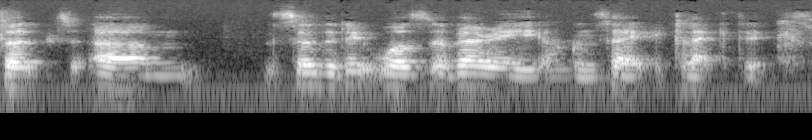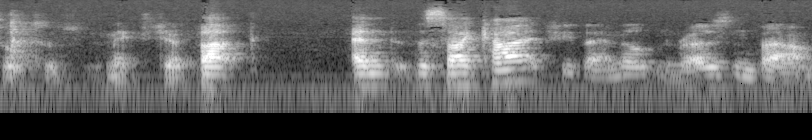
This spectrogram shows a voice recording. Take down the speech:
But um, so that it was a very, I can say, eclectic sort of mixture. But and the psychiatry there, Milton Rosenbaum,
